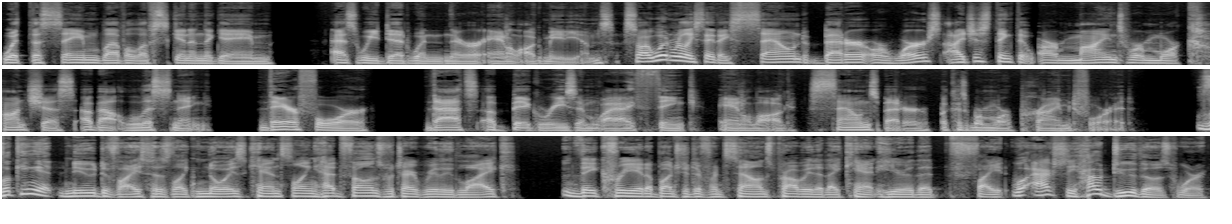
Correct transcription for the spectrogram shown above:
with the same level of skin in the game as we did when there were analog mediums. So I wouldn't really say they sound better or worse. I just think that our minds were more conscious about listening. Therefore, that's a big reason why I think analog sounds better because we're more primed for it. Looking at new devices like noise canceling headphones, which I really like, they create a bunch of different sounds probably that I can't hear that fight. Well, actually, how do those work?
